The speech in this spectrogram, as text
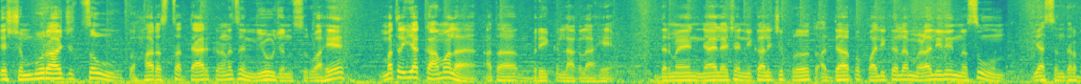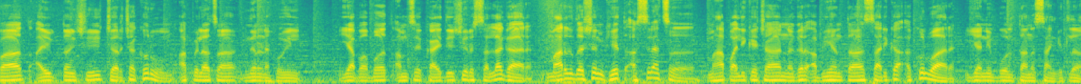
ते शंभूराज चौक हा रस्ता तयार करण्याचं नियोजन सुरू आहे. मात्र या कामाला आता ब्रेक लागला आहे. दरम्यान न्यायालयाच्या निकालाची प्रत अद्याप पालिकेला मिळालेली नसून या संदर्भात आयुक्तांशी चर्चा करून अपिलाचा निर्णय होईल. याबाबत आमचे कायदेशीर सल्लागार मार्गदर्शन घेत असल्याचं महापालिकेच्या नगर अभियंता सारिका अकुलवार यांनी बोलताना सांगितलं.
